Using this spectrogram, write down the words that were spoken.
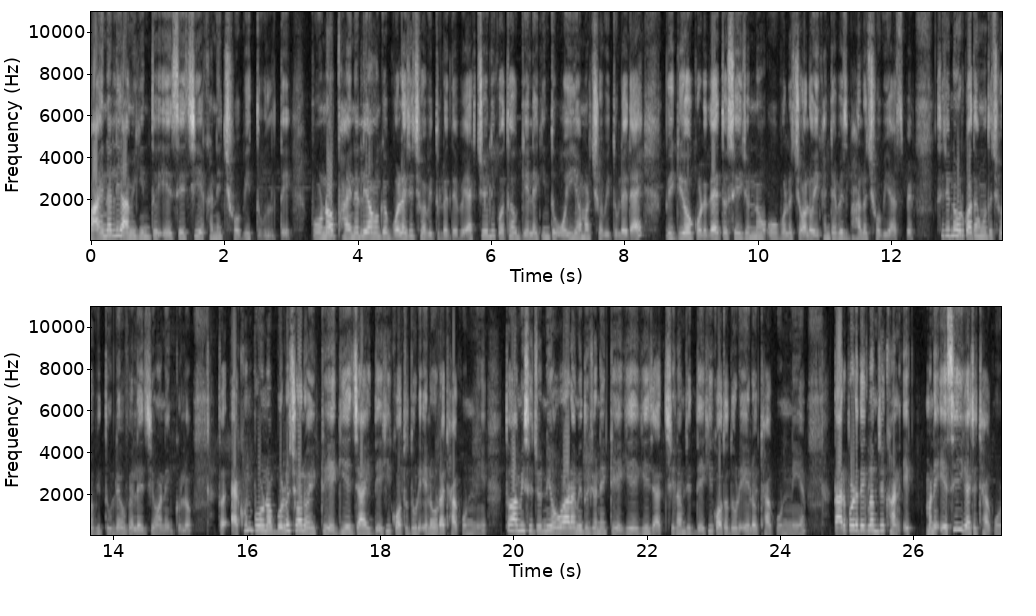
ফাইনালি আমি কিন্তু এসেছি এখানে ছবি তুলতে। প্রণব ফাইনালি আমাকে বলেছে ছবি তুলে দেবে। অ্যাকচুয়ালি কোথাও গেলে কিন্তু ওই আমার ছবি তুলে দেয় ভিডিও করে দেয়। তো সেই জন্য ও বলে, চলো এখানটায় বেশ ভালো ছবি আসবে। সেই জন্য ওর কথা মতো ছবি তুলেও ফেলেছি অনেকগুলো। তো এখন প্রণব বলল, চলো, একটু এগিয়ে যাই, দেখি কত দূর এলো ওরা ঠাকুর নিয়ে। তো আমি সেজন্যই ও আর আমি দুজনে একটু এগিয়ে এগিয়ে যাচ্ছিলাম যে, দেখি কত দূর এলো ঠাকুর নিয়ে। তারপরে দেখলাম যে, খান এক মানে এসেই গেছে ঠাকুর।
